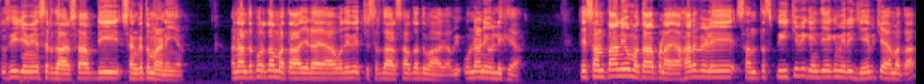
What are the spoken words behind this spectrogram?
ਤੁਸੀਂ ਜਿਵੇਂ ਸਰਦਾਰ ਸਾਹਿਬ ਦੀ ਸੰਗਤ ਮਾਣੀ ਆ ਆਨੰਦਪੁਰ ਦਾ ਮਤਾ ਜਿਹੜਾ ਆ, ਉਹਦੇ ਵਿੱਚ ਸਰਦਾਰ ਸਾਹਿਬ ਦਾ ਦਿਮਾਗ ਆ ਵੀ ਉਹਨਾਂ ਨੇ ਉਹ ਲਿਖਿਆ। ਤੇ ਸੰਤਾਂ ਨੇ ਉਹ ਮਤਾ ਅਪਣਾਇਆ। ਹਰ ਵੇਲੇ ਸੰਤ ਸਪੀਚ ਵੀ ਕਹਿੰਦੇ ਆ ਕਿ ਮੇਰੀ ਜੇਬ 'ਚ ਹੈ ਮਤਾ,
